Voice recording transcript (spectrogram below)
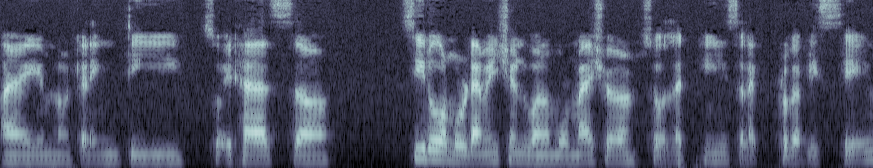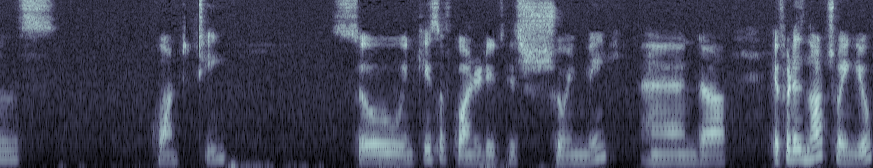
I am not getting the so it has uh, zero or more dimension one or more measure. So let me select probably sales quantity. So in case of quantity it is showing me. And uh, if it is not showing you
